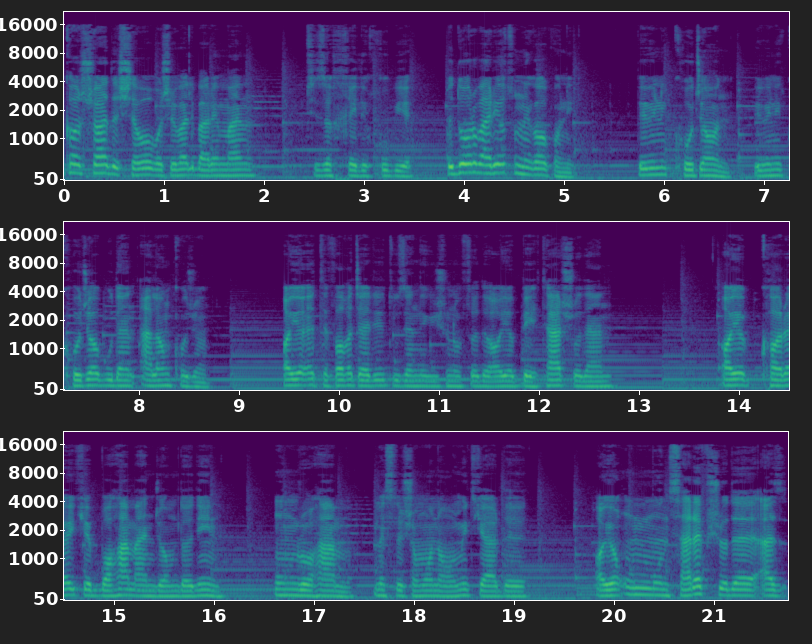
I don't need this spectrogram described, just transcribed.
کار شاید اشتباه باشه ولی برای من چیز خیلی خوبیه. به دور بریاتون نگاه کنید. ببینید کجان ببینید کجا بودن الان کجان. آیا اتفاق جدیدی تو زندگیشون افتاده؟ آیا بهتر شدن؟ آیا کارهایی که با هم انجام دادین اون رو هم مثل شما ناامید کرده. آیا اون منصرف شده از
